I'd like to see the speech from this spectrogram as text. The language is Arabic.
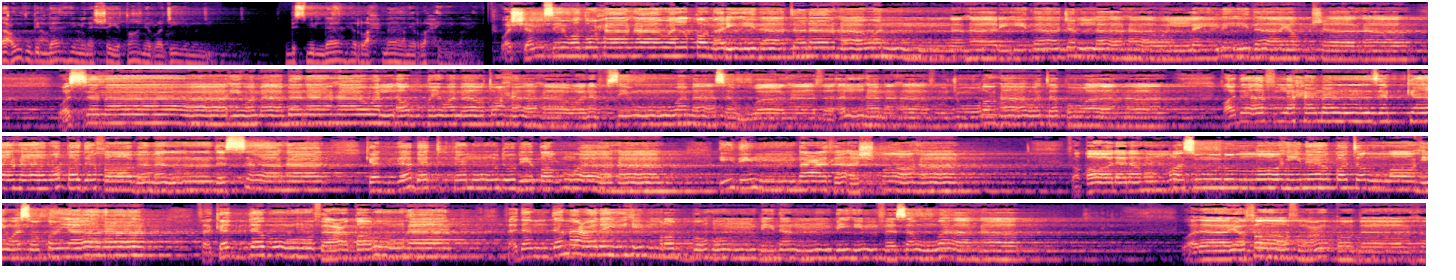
أعوذ بالله من الشيطان الرجيم. بسم الله الرحمن الرحيم. والشمس وضحاها والقمر إذا تلاها والنهار إذا جلاها والليل إذا يغشاها والسماء وما بناها والأرض وما طحاها وما سواها فألهمها فجورها وتقواها. قد أفلح من زكاها وقد خاب من دساها. كذبت ثمود بطغواها إذ انبعث أشقاها. فقال لهم رسول الله الله وسقياها فكذبوه فعقروها فدمدم عليهم ربهم بذنبهم فسواها. ولا يخاف عقباها.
